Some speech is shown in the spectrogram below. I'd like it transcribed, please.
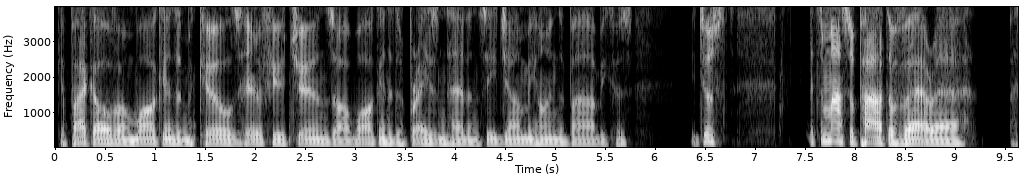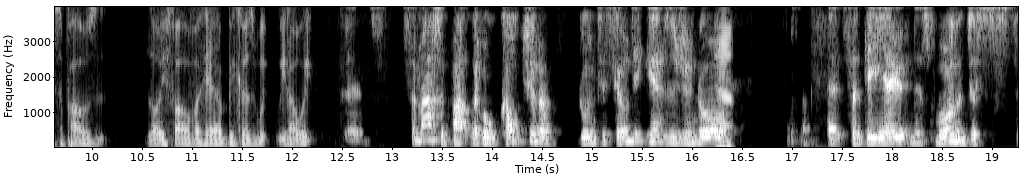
get back over and walk into McCool's, hear a few tunes, or walk into the Brazen Head and see Jam behind the bar because it just it's a massive part of our, uh, I suppose, life over here because we, you know, we. It's, it's a massive part of the whole culture of going to Celtic games, as you know. Yeah. It's a day out, and it's more than just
